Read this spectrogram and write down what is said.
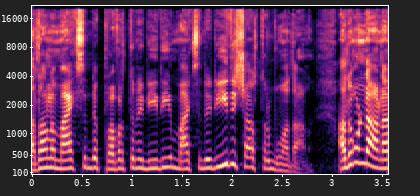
അതാണ് മാക്സിന്റെ പ്രവർത്തന രീതിയും മാക്സിന്റെ രീതിശാസ്ത്രവും അതാണ്. അതുകൊണ്ടാണ്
